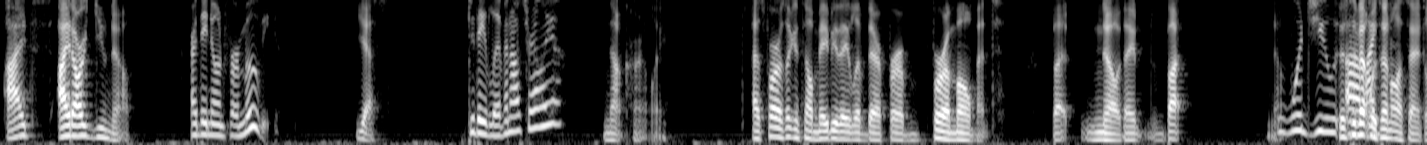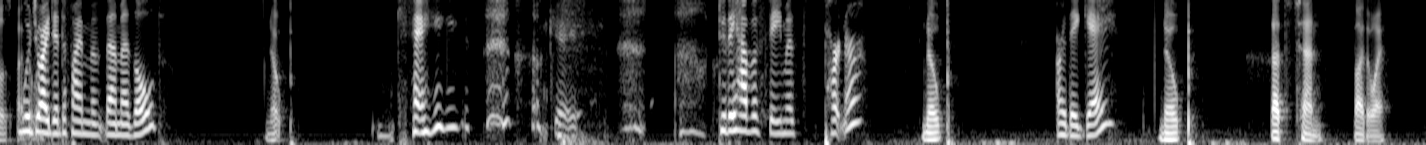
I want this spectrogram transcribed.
I'd I'd argue no. Are they known for movies? Yes, Do they live in Australia? not currently. As far as I can tell, maybe they lived there for a, for a moment, but no, they. But No. Would you? this uh, event was id- in Los Angeles. By Would you identify them as old? Nope. Okay. okay. Do they have a famous partner? Nope. Are they gay? Nope. That's ten, by the way.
